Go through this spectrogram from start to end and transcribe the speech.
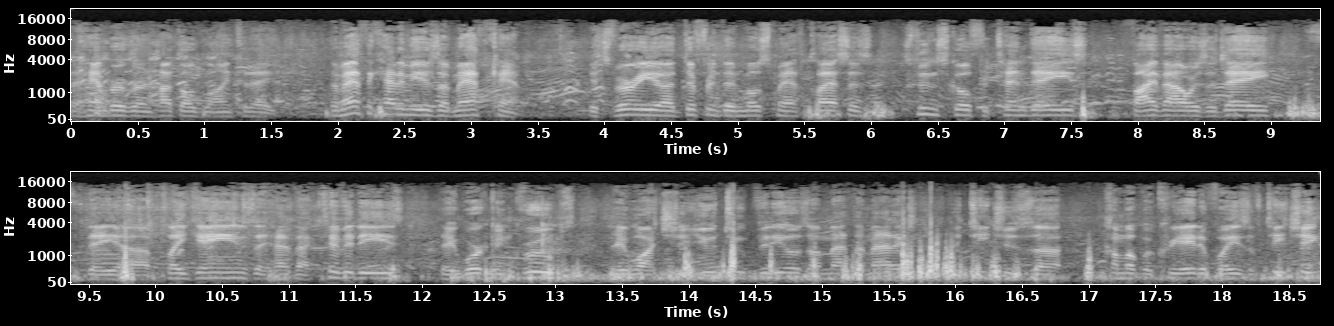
the hamburger and hot dog line today. The Math Academy is a math camp. It's very uh, different than most math classes. Students go for 10 days, five hours a day. They uh, play games, they have activities, they work in groups, they watch YouTube videos on mathematics. The teachers uh, come up with creative ways of teaching.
